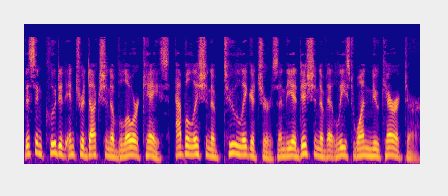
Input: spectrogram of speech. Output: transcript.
this included introduction of lower case, abolition of two ligatures and the addition of at least one new character.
